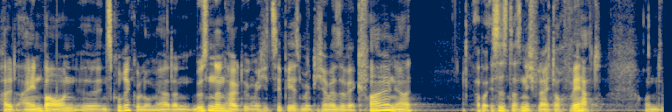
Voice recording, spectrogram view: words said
halt einbauen äh, ins Curriculum. Ja? Dann müssen dann halt irgendwelche CPs CPs möglicherweise wegfallen, ja. Aber ist es das nicht vielleicht auch wert? Und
